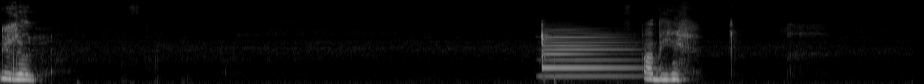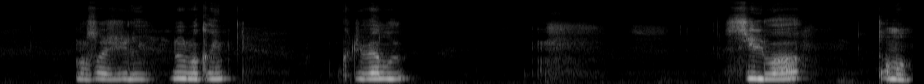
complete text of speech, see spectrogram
Güzel. Abi. Masajlı. Dur bakayım. Crivel Silva. Tamam.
